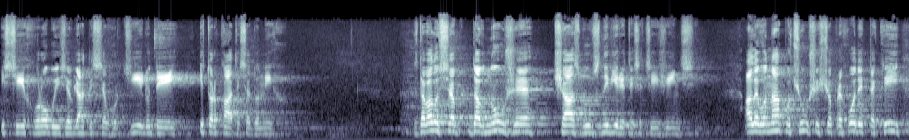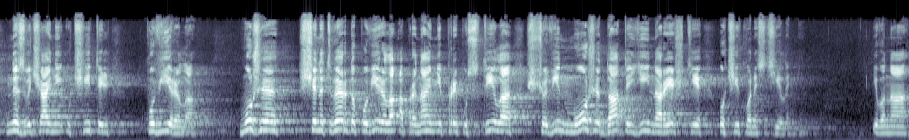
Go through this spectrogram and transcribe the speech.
із цією хворобою з'являтися в гурті людей і торкатися до них. Здавалося б, давно вже час був зневіритися цій жінці. Але вона, почувши, що приходить такий незвичайний учитель, повірила. Може, ще не твердо повірила, а принаймні припустила, що він може дати їй нарешті очікуване зцілення. І вона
